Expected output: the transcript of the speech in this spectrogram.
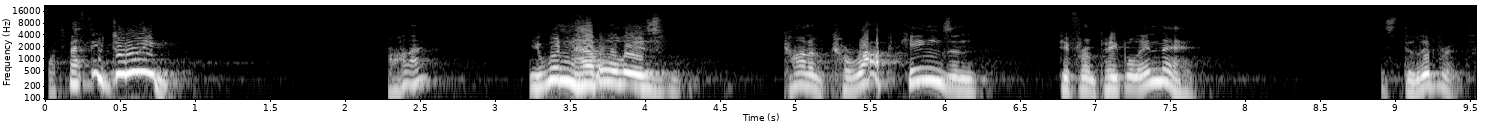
What's Matthew doing? Right? You wouldn't have all these kind of corrupt kings and different people in there. It's deliberate.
